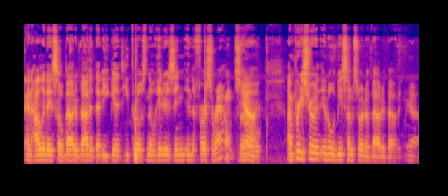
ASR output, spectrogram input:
and Halladay's so about about it that he get he throws no hitters in in the first round. So Yeah. I'm pretty sure it'll be some sort of about about it. Yeah.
